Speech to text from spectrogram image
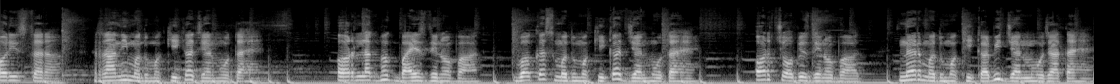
और इस तरह रानी मधुमक्खी का जन्म होता है। और लगभग 22 दिनों बाद वकस मधुमक्खी का जन्म होता है और 24 दिनों बाद नर मधुमक्खी का भी जन्म हो जाता है।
